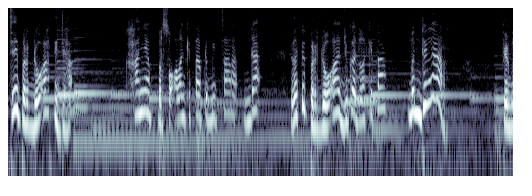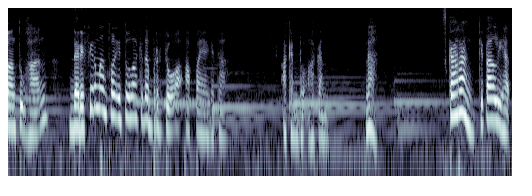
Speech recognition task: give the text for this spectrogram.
Jadi berdoa tidak hanya persoalan kita berbicara, enggak. Tetapi berdoa juga adalah kita mendengar firman Tuhan. Dari firman Tuhan itulah kita berdoa apa yang kita akan doakan. Nah, sekarang kita lihat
